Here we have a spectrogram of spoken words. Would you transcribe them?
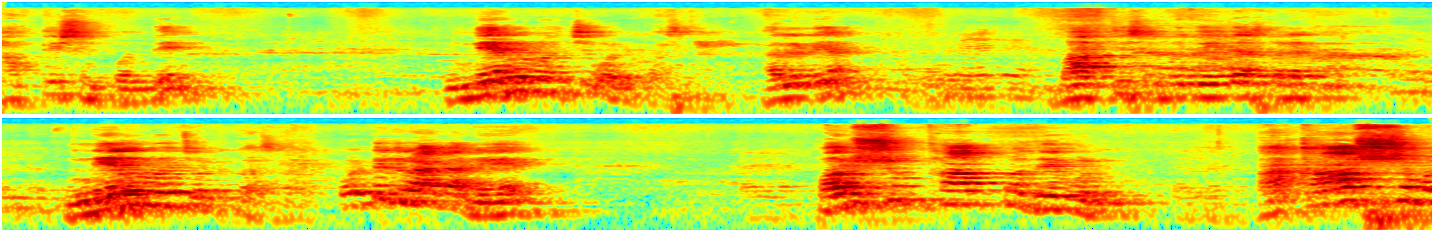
బాప్తీసం పొంది నేల నుంచి ఒడికి వస్తాడు హల్లెలూయా. బాప్తీసం పొంది ఏం చేస్తాడట నేల నుంచి ఒడ్డుకు వస్తాడు ఒడ్డుకు రాగానే పరిశుద్ధాత్మ దేవుడు ఆకాశము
